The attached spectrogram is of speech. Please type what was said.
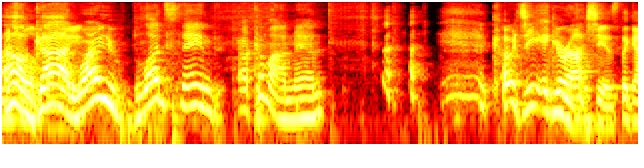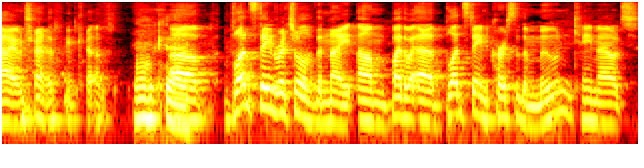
oh God, why are you bloodstained? Oh, come on, man. Koji Igarashi is the guy I'm trying to think of. Okay. Uh, Bloodstained Ritual of the Night. Um, by the way, uh, Bloodstained Curse of the Moon came out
